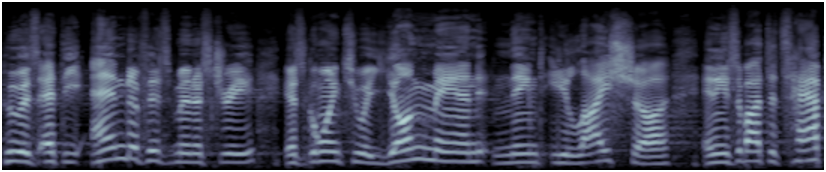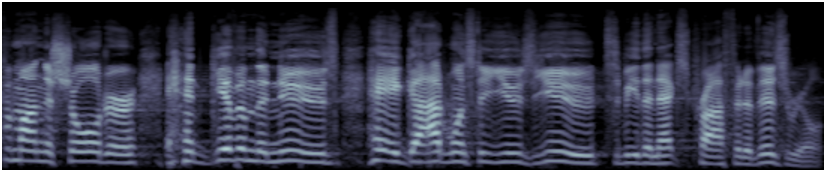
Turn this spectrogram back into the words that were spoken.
who is at the end of his ministry, is going to a young man named Elisha, and he's about to tap him on the shoulder and give him the news hey, God wants to use you to be the next prophet of Israel.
